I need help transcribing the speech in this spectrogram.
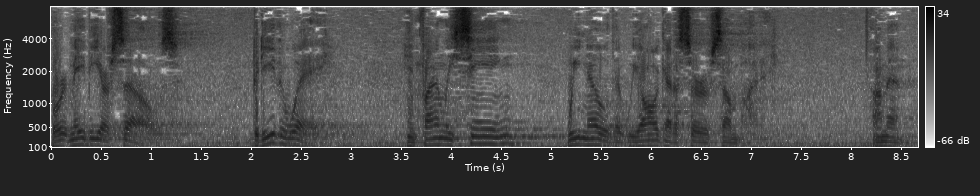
or it may be ourselves. But either way, in finally seeing, we know that we all got to serve somebody. Amen.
